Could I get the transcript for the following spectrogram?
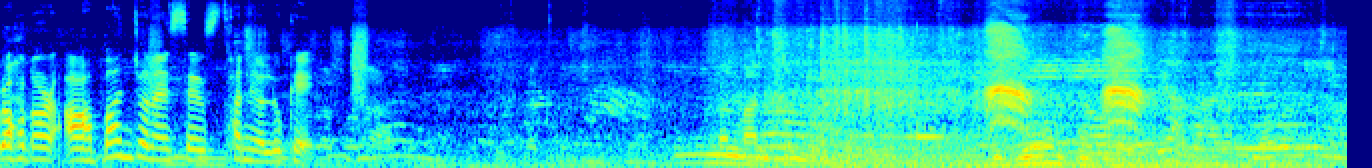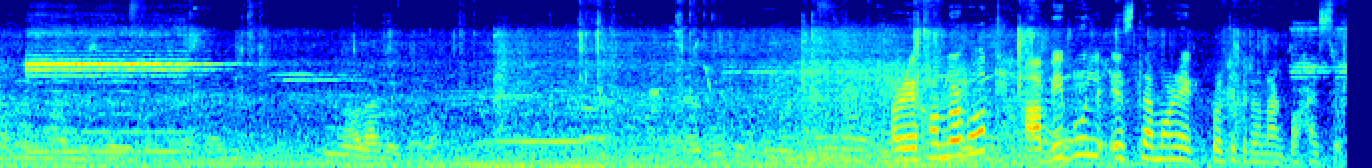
গ্ৰহণৰ আহ্বান জনাইছে স্থানীয় লোকে ইমান মানুহ আৰু এই সন্দৰ্ভত হাবিবুল ইছলামৰ এক প্ৰতিবেদন আগবঢ়াইছোঁ।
